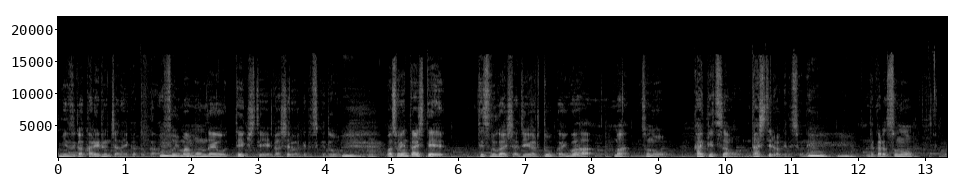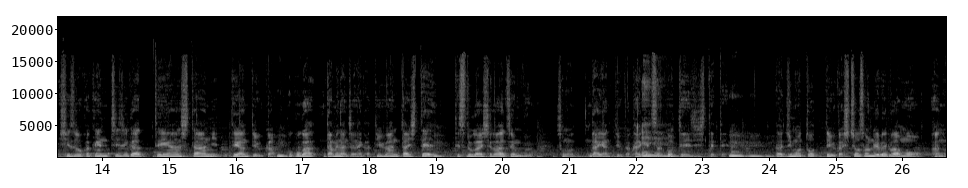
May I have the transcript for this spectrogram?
水が枯れるんじゃないかとか、うんそういうまあ問題を提起していらっしゃるわけですけど、いうん。まあ、それに対して鉄道会社 JR 東海は、まあ、その解決案を出してるわけですよね。うんうん。だからその静岡県知事が提案した案に提案というか、うん。ここがダメなんじゃないかっていう案に対して、うん。鉄道会社が全部その代案というか解決策を提示してて、だから地元っていうか市町村レベルはもうあの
